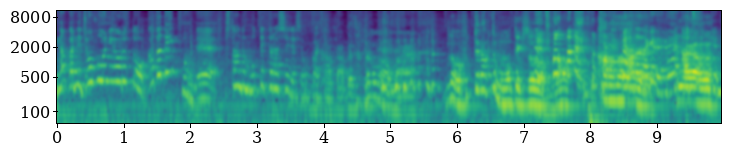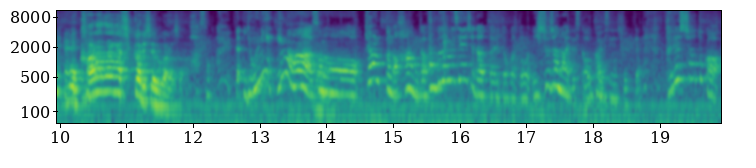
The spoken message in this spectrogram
なんかね情報によると片手一本でスタンド持ってったらしいですよ岡井さん。当てたのかお前なんか振ってなくても持ってきそうだもんな 体だけでね。いやいやもう体がしっかりしてるからさ。あそうか。だ4人今そのキャンプの班が福留選手だったりとかと一緒じゃないですか鵜飼選手って。プレッシャーとか。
